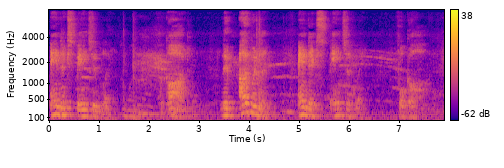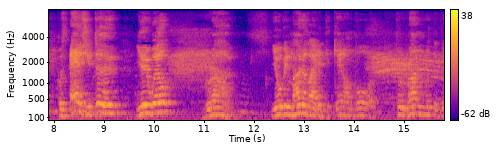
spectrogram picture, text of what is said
and expansively for God. Live openly and expansively for God. Because as you do, you will grow. You'll be motivated to get on board, to run with the vision.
